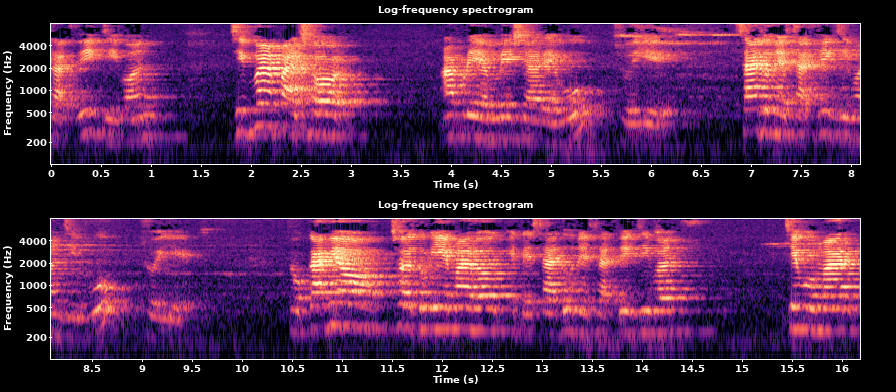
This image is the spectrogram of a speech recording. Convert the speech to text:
સાત્વિક જીવન જીવવા પાછળ આપણે હંમેશા રહેવું જોઈએ. સાદું ને સાત્વિક જીવન જીવવું જોઈએ. તો કાવ્ય છ ધૂળીએ માર્ગ એટલે સાદું ને સાત્વિક જીવન જેવો માર્ગ.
